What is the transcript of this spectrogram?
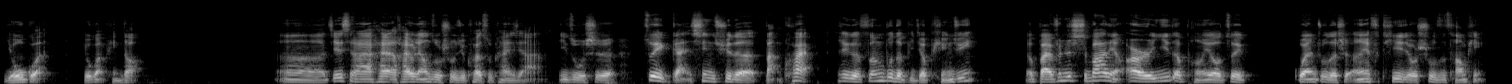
油管油管频道，呃，接下来还还有两组数据，快速看一下，一组是最感兴趣的板块，这个分布的比较平均，有百分之十八点二一的朋友最关注的是 NFT，就是数字藏品，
